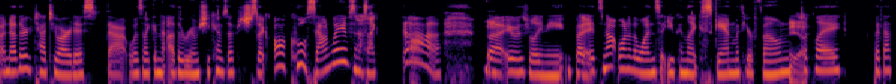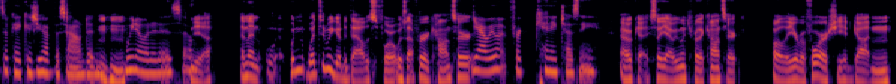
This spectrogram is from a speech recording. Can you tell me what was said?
another tattoo artist that was like in the other room, she comes up and she's like, oh, cool, sound waves. And I was like, ah. But it was really neat. But And- it's not one of the ones that you can like scan with your phone Yeah. to play. But that's okay because you have the sound and hmm we know what it is. So Yeah. And then when, what did we go to Dallas for? Was that for a concert? yeah, we went for Kenny Chesney. Okay, so yeah, we went for the concert. Well, the year before, she had gotten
